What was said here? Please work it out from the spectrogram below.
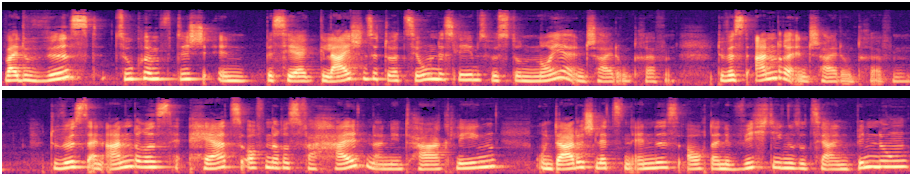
Weil du wirst zukünftig in bisher gleichen Situationen des Lebens wirst du neue Entscheidungen treffen. Du wirst andere Entscheidungen treffen. Du wirst ein anderes, herzoffeneres Verhalten an den Tag legen und dadurch letzten Endes auch deine wichtigen sozialen Bindungen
